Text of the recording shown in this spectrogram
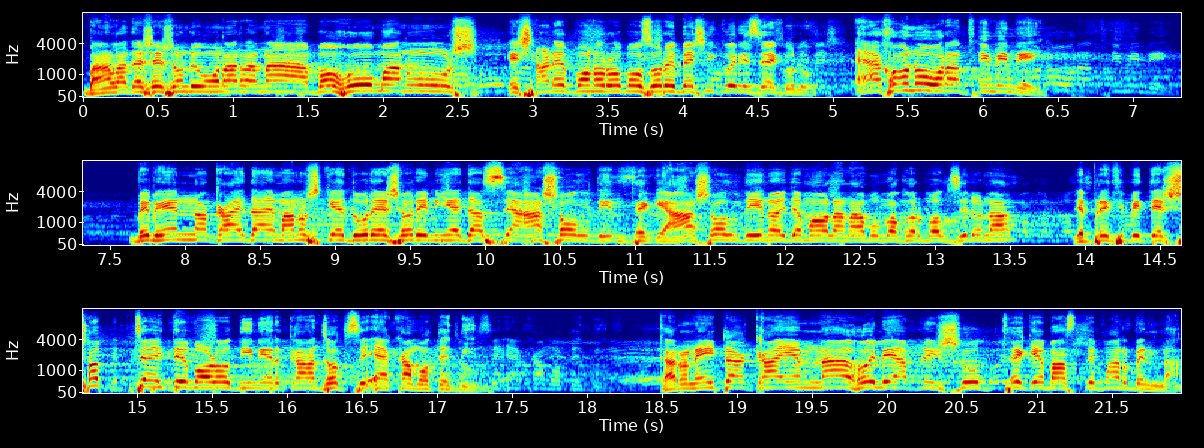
বাংলাদেশে শুনে ওনারা না, বহু মানুষ এই সাড়ে পনেরো বছরে বেশি করেছে এগুলো। এখনও ওরা থেমে নেই। বিভিন্ন কায়দায় মানুষকে দূরে সরে নিয়ে যাচ্ছে আসল দিন থেকে। আসল দিন ওই যে মাওলানা আবু বকর বলছিল না, যে পৃথিবীতে সবচাইতে বড় দিনের কাজ হচ্ছে একামতে দিন। কারণ এটা কায়েম না হলে আপনি সুদ থেকে বাঁচতে পারবেন না।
